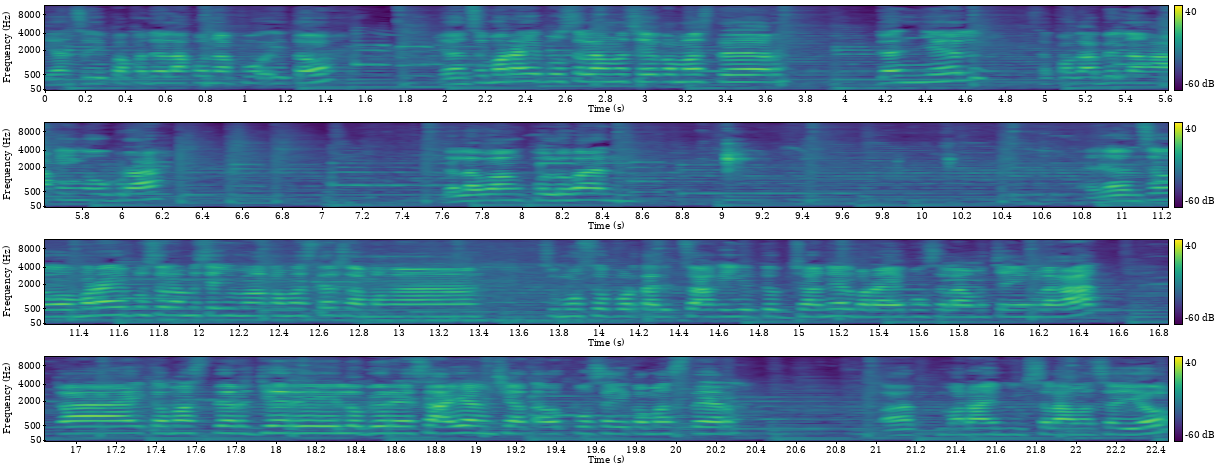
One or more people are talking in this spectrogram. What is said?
Yan, so ipapadala ko na po ito. Yan, so marami po salamat sa iyo kamaster Daniel sa pag-abil ng aking obra. Dalawang puluhan. Ayan, so marami pong salamat sa inyo mga kamaster sa mga sumusuporta dito sa aking YouTube channel. Marami pong salamat sa inyong lahat. Kay Kamaster Jerry Lobiresa, ayan, shout out po sa iyo Kamaster. At maraming salamat sa iyo.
